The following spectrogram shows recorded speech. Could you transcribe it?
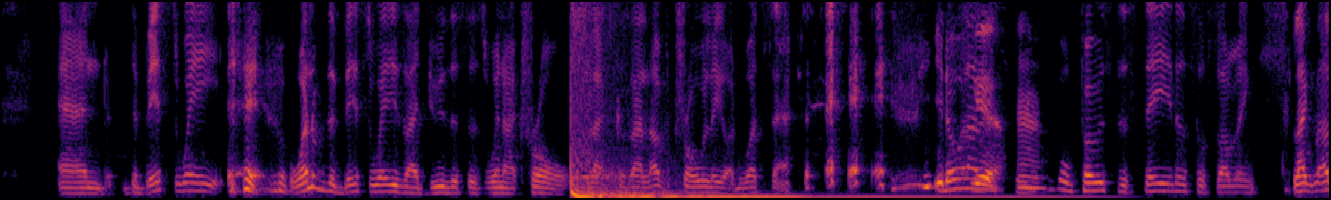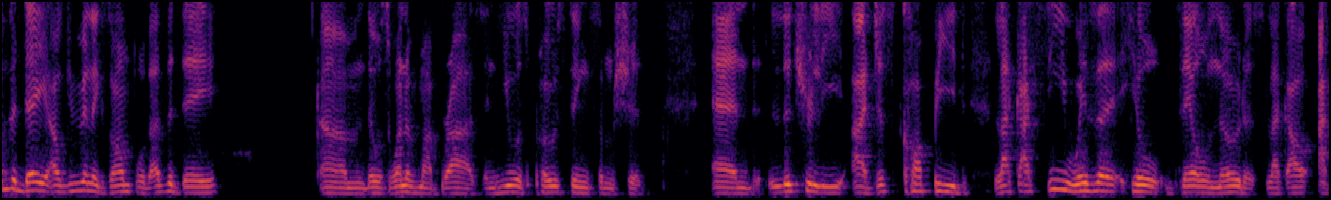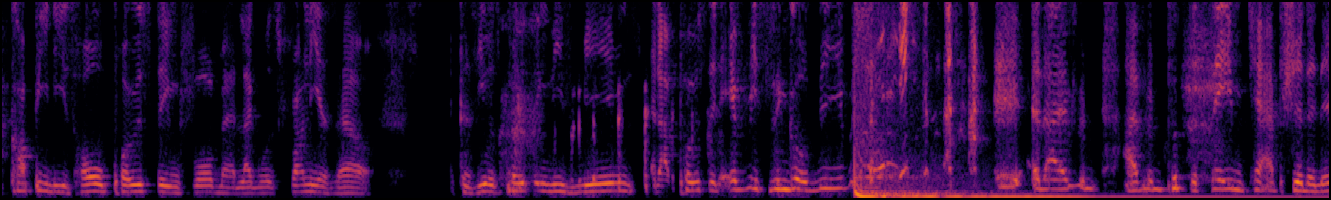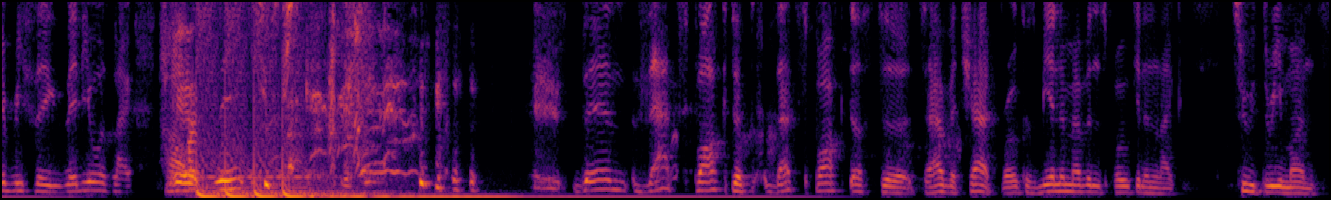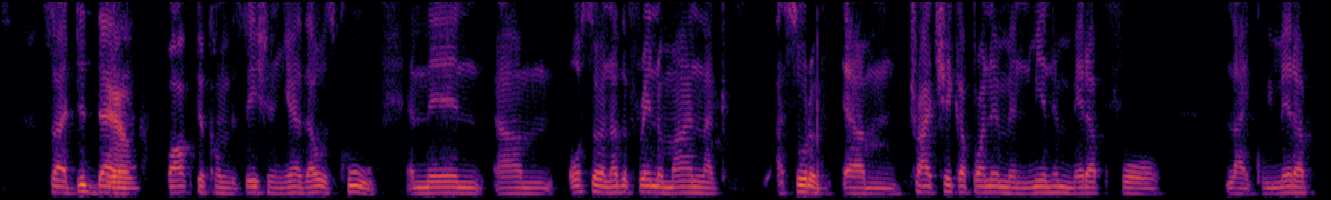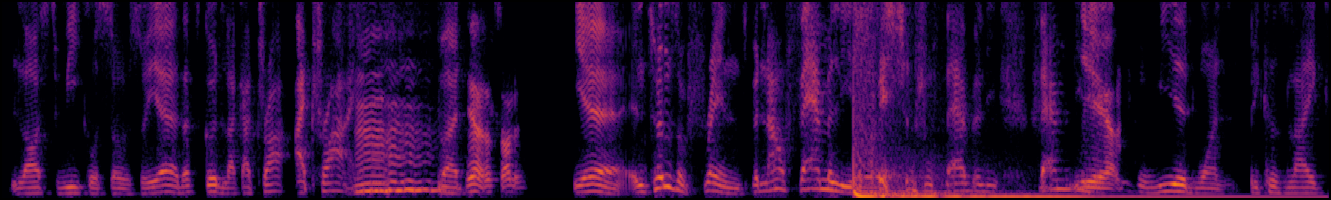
And the best way, one of the best ways I do this is when I troll, like, because I love trolling on WhatsApp. you know what I mean? Yeah. Mm. people post a status or something. Like the other day, I'll give you an example. The other day, um, there was one of my bras and he was posting some shit. And literally, I just copied, like I see whether he'll they'll notice. Like I I copied his whole posting format, like it was funny as hell. Because he was posting these memes and I posted every single meme. and I haven't I haven't put the same caption and everything. Then he was like, "How Yeah. rude." He was like, then that sparked a, that sparked us to to have a chat, bro. Because me and him haven't spoken in like two three months. So I did that. Yeah. Sparked a conversation. Yeah, that was cool. And then um also another friend of mine, like I sort of um tried check up on him, and me and him met up for like we met up last week or so. So yeah, that's good. Like I try, I try, but Yeah, that's solid. Yeah, in terms of friends, but now family. The question for family, family is Yeah. a weird one because, like,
